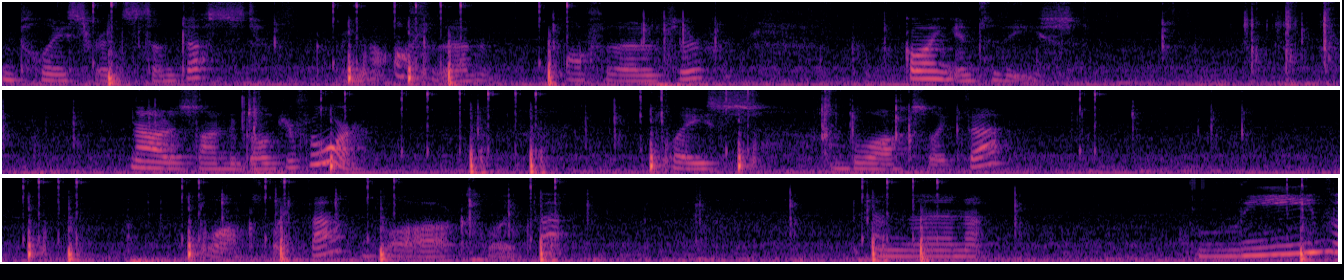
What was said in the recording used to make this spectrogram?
and place redstone dust coming off of that off of that observer, going into these. Now it is time to build your floor. Place blocks like that, blocks like that, blocks like that, and then leave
